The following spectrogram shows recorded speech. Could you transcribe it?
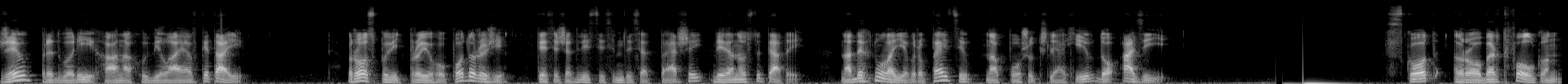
Жив при дворі хана Хубілая в Китаї. Розповідь про його подорожі 1271-95 надихнула європейців на пошук шляхів до Азії. Скотт Роберт Фолкон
